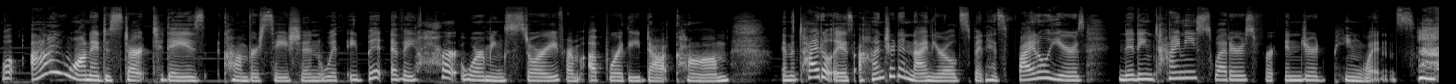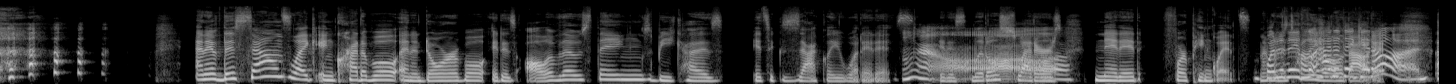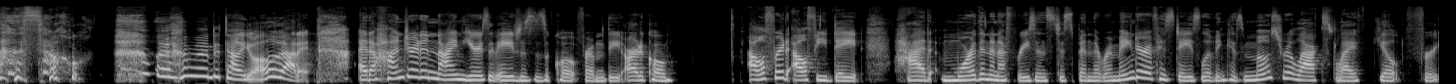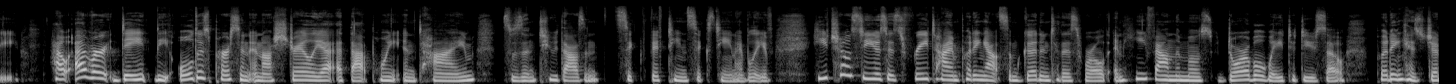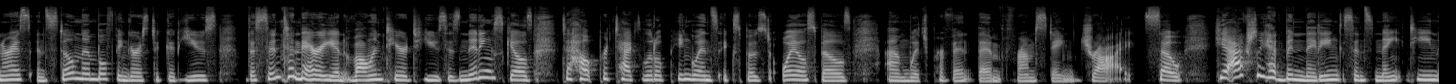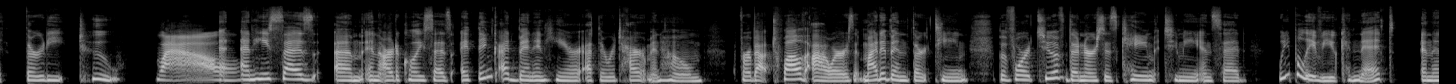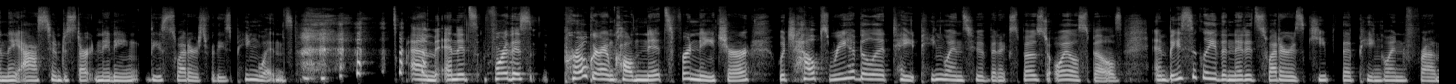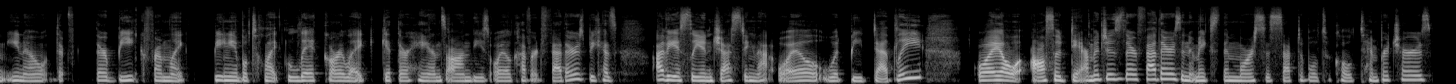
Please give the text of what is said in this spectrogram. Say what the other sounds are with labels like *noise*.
Well, I wanted to start today's conversation with a bit of a heartwarming story from Upworthy.com. And the title is 109 year old spent his final years knitting tiny sweaters for injured penguins. *laughs* and if this sounds like incredible and adorable, it is all of those things because it's exactly what it is. Aww. It is little sweaters knitted for penguins. And what do they? How did they get it. on? *laughs* so. *laughs* I'm going to tell you all about it. At 109 years of age, this is a quote from the article. Alfred Alfie Date had more than enough reasons to spend the remainder of his days living his most relaxed life guilt free. However, Date, the oldest person in Australia at that point in time, this was in 2015 16, I believe, he chose to use his free time putting out some good into this world, and he found the most adorable way to do so, putting his generous and still nimble fingers to good use. The centenarian volunteered to use his knitting skills to help protect little penguins exposed to oil spills, um, which prevent them from staying dry. So he actually had been knitting since 1932. Wow. And he says um, in the article, he says, I think I'd been in here at the retirement home for about 12 hours. It might have been 13 before two of the nurses came to me and said, We believe you can knit. And then they asked him to start knitting these sweaters for these penguins. *laughs* Um, and it's for this program called Knits for Nature, which helps rehabilitate penguins who have been exposed to oil spills. And basically, the knitted sweaters keep the penguin from, you know, their, their beak from like being able to like lick or like get their hands on these oil covered feathers because obviously ingesting that oil would be deadly. Oil also damages their feathers and it makes them more susceptible to cold temperatures.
